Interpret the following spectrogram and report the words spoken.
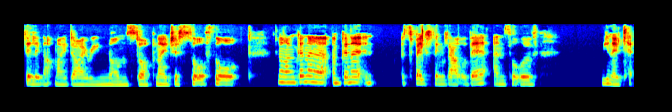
filling up my diary nonstop, and I just sort of thought, no, I'm gonna I'm gonna space things out a bit and sort of you know t-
